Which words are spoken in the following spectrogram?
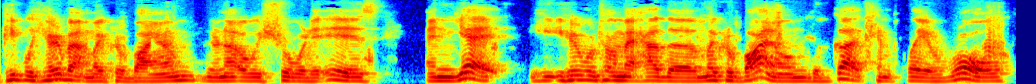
people hear about microbiome, they're not always sure what it is, and yet here we're talking about how the microbiome, the gut, can play a role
